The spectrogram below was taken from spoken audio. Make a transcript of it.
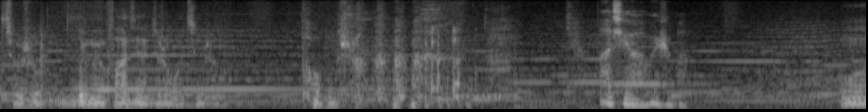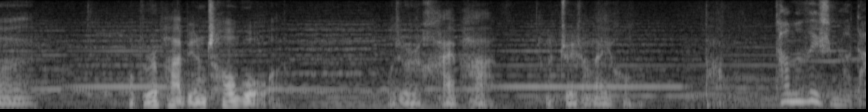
就是你有没有发现，就是我经常跑步时，发现啊？为什么？我我不是怕别人超过我，我就是害怕他们追上来以后打我。他们为什么要打？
